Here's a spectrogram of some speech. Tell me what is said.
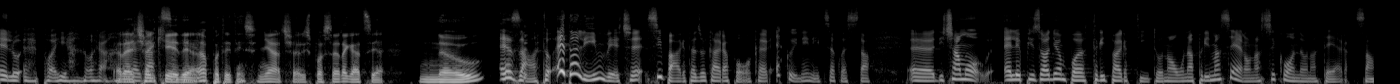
E, lo- e poi allora... le Rachel chiede, dicono- ah, potete insegnarci? La risposta dei ragazzi è no. Esatto, e da lì invece si parte a giocare a poker e quindi inizia questa, eh, diciamo, è l'episodio un po' tripartito, no? Una prima sera, una seconda e una terza.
